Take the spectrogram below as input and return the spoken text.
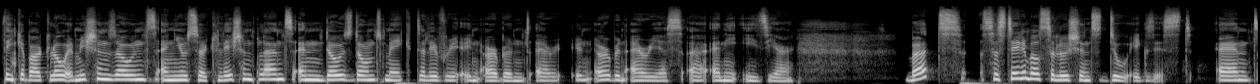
Think about low emission zones and new circulation plans, and those don't make delivery in urban, in urban areas uh, any easier. But sustainable solutions do exist. And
